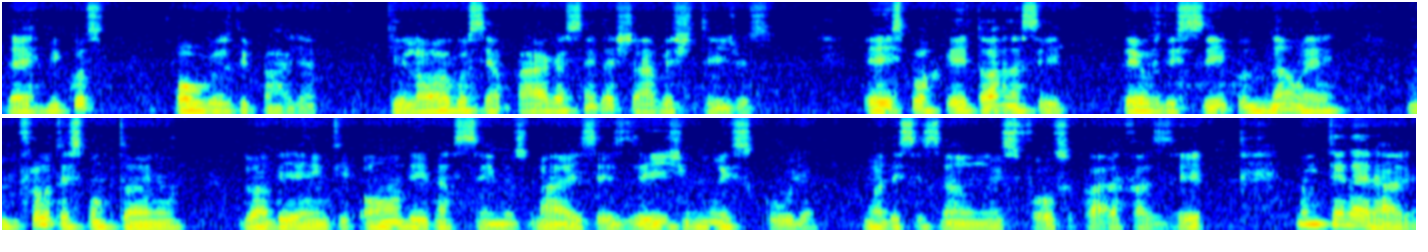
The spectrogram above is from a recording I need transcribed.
epidérmicos, fogos de palha que logo se apaga sem deixar vestígios. Eis porque torna-se Deus discípulo não é um fruto espontâneo do ambiente onde nascemos, mas exige uma escolha, uma decisão, um esforço para fazer um itinerário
